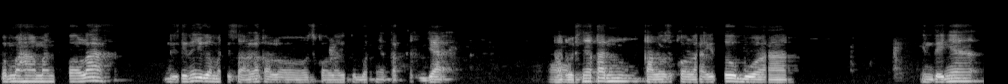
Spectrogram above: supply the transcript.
pemahaman sekolah di sini juga masih salah kalau sekolah itu buat nyetak kerja harusnya kan kalau sekolah itu buat intinya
